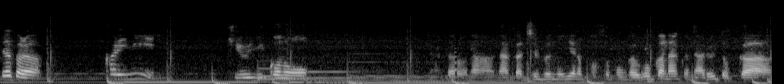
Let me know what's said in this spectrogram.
だから、仮に、急にこの、なんだろうな、なんか自分の家のパソコンが動かなくなるとか、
